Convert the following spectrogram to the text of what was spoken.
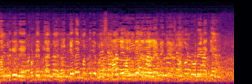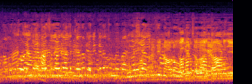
ਮੰਤਰੀ ਦੇ ਤੁਹਾਡੇ ਨੇ। ਹਲਕੇ ਦਾ ਹੀ ਮੰਤਰੀ ਹੈ ਹਾਂਜੀ ਹਲਕੇ ਦੇ ਚਾਹੀਦਾ ਅਮਨ ਰੋੜੇ ਨੇ ਕਿਹਾ। ਅਮਨ ਰੋੜਾ ਨੇ ਅਸਲ ਗੱਲ ਕਹਿੰਦਾ ਮੇਰੀ ਕਿਹੜਾ ਜ਼ਿੰਮੇਵਾਰੀ ਹੈ ਜੀ ਨਾਲ ਹੋ ਕੱਲ ਕੇ ਹੁਣ ਚਲਾ ਭਗਵੰਤ ਗਿਆ ਮਾਨ ਜੀ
